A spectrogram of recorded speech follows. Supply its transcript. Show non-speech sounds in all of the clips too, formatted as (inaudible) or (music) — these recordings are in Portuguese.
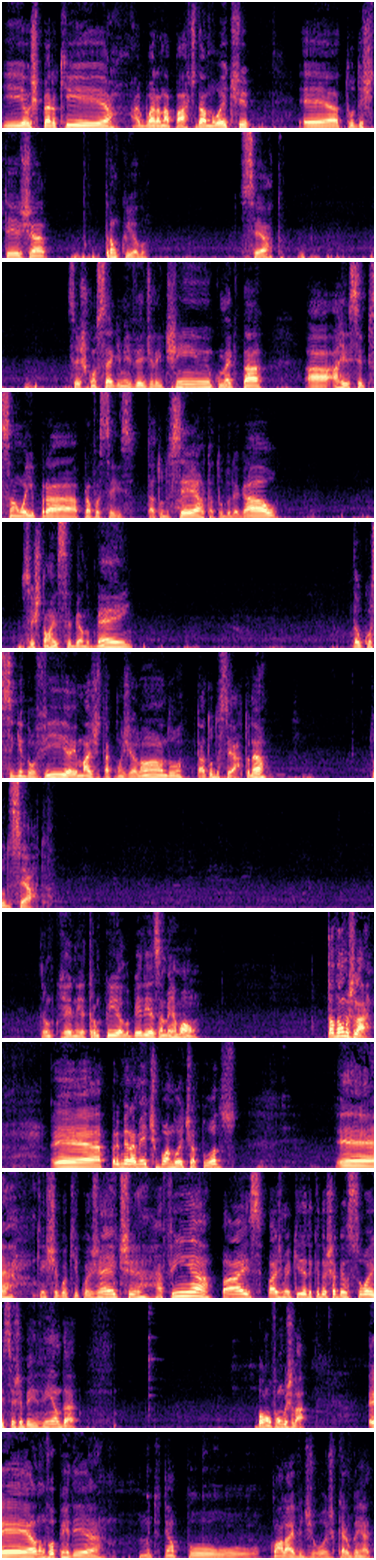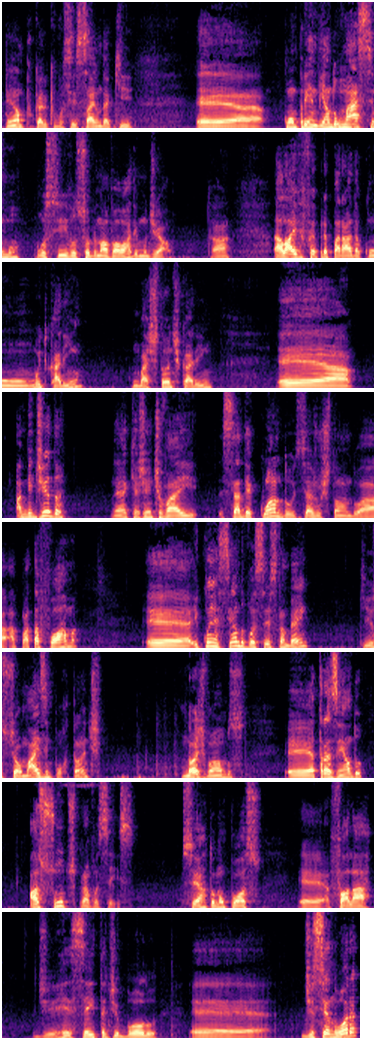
e eu espero que agora na parte da noite é, tudo esteja tranquilo, certo? Vocês conseguem me ver direitinho? Como é que tá a, a recepção aí para vocês? Tá tudo certo? Tá tudo legal? Vocês estão recebendo bem? Estão conseguindo ouvir? A imagem está congelando? Tá tudo certo, né? Tudo certo. Renê, tranquilo. Beleza, meu irmão? Então vamos lá. É, primeiramente, boa noite a todos. É, quem chegou aqui com a gente? Rafinha, paz, paz, minha querida, que Deus te abençoe, seja bem-vinda. Bom, vamos lá. É, eu não vou perder muito tempo com a live de hoje. Quero ganhar tempo, quero que vocês saiam daqui é, compreendendo o máximo possível sobre a nova ordem mundial. Tá? A live foi preparada com muito carinho, com bastante carinho. É, à medida né, que a gente vai se adequando, se ajustando à, à plataforma é, e conhecendo vocês também, que isso é o mais importante, nós vamos é, trazendo assuntos para vocês, certo? Eu não posso é, falar de receita de bolo é, de cenoura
